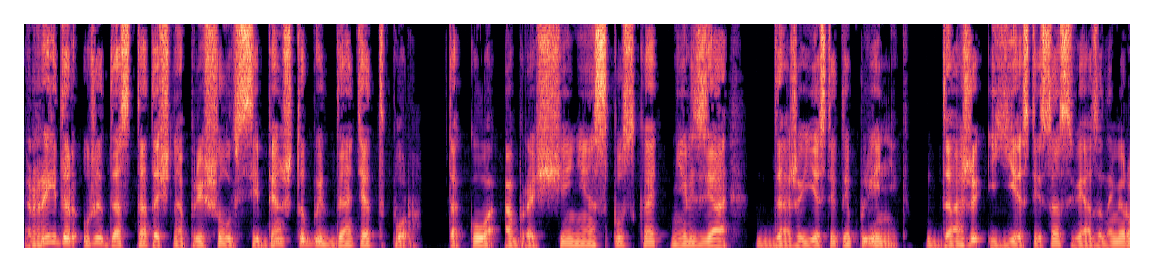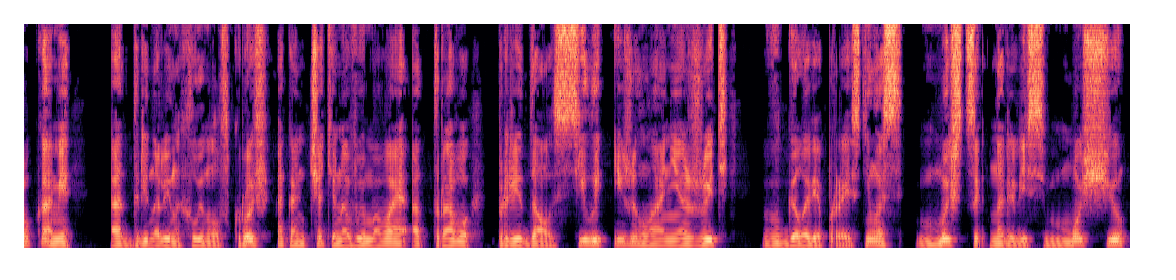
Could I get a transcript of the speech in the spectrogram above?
Рейдер уже достаточно пришел в себя, чтобы дать отпор. Такого обращения спускать нельзя, даже если ты пленник, даже если со связанными руками. Адреналин хлынул в кровь, окончательно вымывая отраву, придал силы и желание жить. В голове прояснилось, мышцы налились мощью,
